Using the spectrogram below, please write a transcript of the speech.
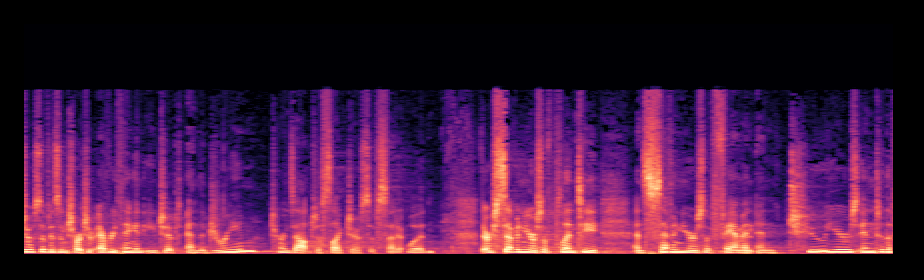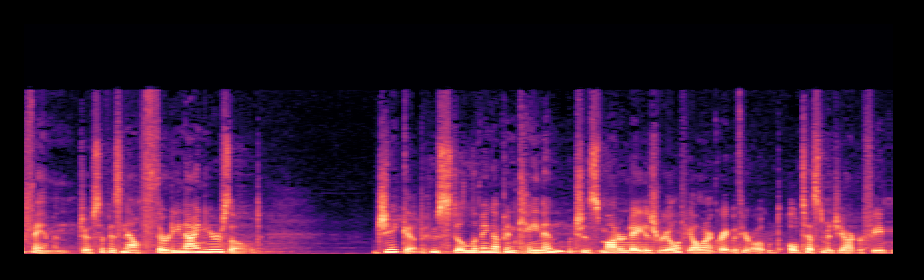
Joseph is in charge of everything in Egypt, and the dream turns out just like Joseph said it would. There are seven years of plenty and seven years of famine, and two years into the famine, Joseph is now 39 years old. Jacob, who's still living up in Canaan, which is modern day Israel, if y'all aren't great with your Old, Old, Testament geography,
